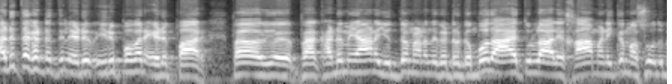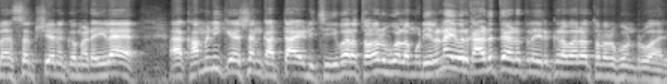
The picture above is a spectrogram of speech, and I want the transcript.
அடுத்த கட்டத்தில் எடு இருப்பவர் எடுப்பார். இப்போ இப்போ கடுமையான யுத்தம் நடந்துகிட்டு இருக்கும்போது ஆயத்துல்லா அலி ஹாமனிக்கும் மசூத் பெசக்ஷனுக்கும் இடையில கம்யூனிகேஷன் கட் ஆயிடுச்சு இவரை தொடர்பு கொள்ள முடியலன்னா இவருக்கு அடுத்த இடத்துல இருக்கிறவரை தொடர்பு கொண்டுருவார்.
